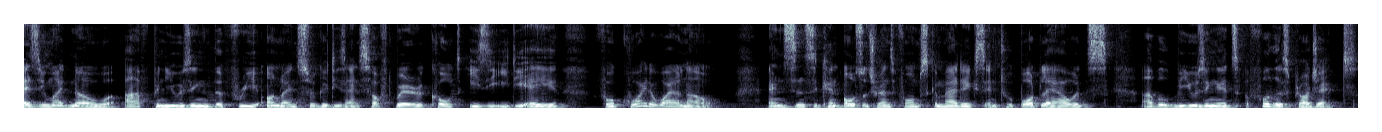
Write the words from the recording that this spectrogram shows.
As you might know, I've been using the free online circuit design software called EasyEDA for quite a while now. And since it can also transform schematics into board layouts, I will be using it for this project.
